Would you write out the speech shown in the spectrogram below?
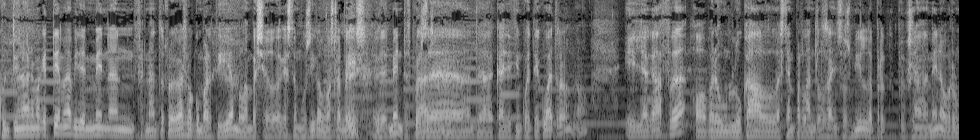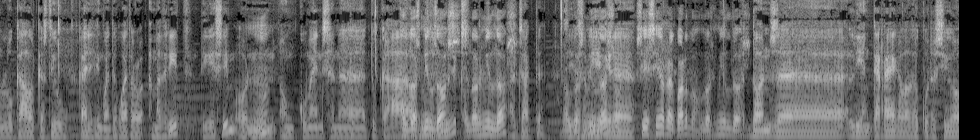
Continuant amb aquest tema, evidentment, en Fernando Trueba es va convertir en l'ambaixador d'aquesta música al nostre país, evidentment, després clar, de, de Calle 54, no? Ell agafa, obre un local, estem parlant dels anys 2000 apro- aproximadament, obre un local que es diu Calle 54 a Madrid, diguéssim, on, mm. on comencen a tocar... El els 2002, músics. el 2002. Exacte. El Sí, sabia 2002, que era... sí, sí, ho recordo, el 2002. Doncs eh, li encarrega la decoració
